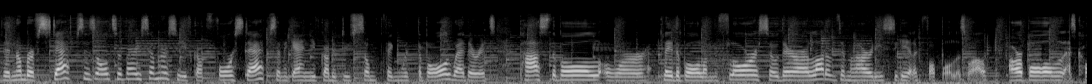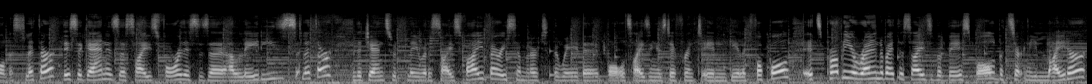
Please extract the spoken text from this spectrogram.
The number of steps is also very similar. So you've got four steps and again you've got to do something with the ball, whether it's pass the ball or play the ball on the floor. So there are a lot of similarities to Gaelic football as well. Our ball is called a sliotar. This again is a size four. This is a, a ladies sliotar. The gents would play with a size five, very similar to the way the ball sizing is different in Gaelic football. It's probably around about the size of a baseball, but certainly lighter.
